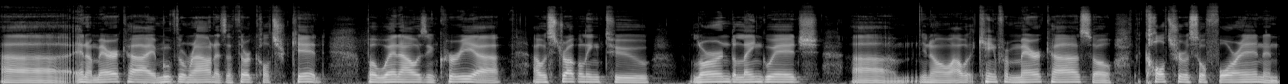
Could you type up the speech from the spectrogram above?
uh, in America, I moved around as a third culture kid. But when I was in Korea, I was struggling to learn the language. Um, you know, I came from America, so the culture was so foreign, and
